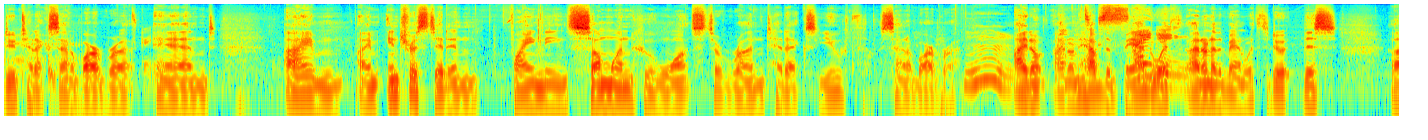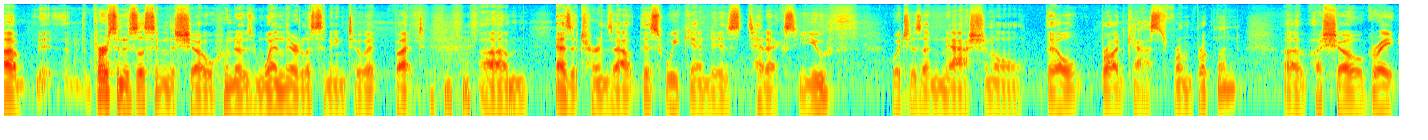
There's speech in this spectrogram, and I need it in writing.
Do TEDx Santa Barbara, great. and I'm I'm interested in finding someone who wants to run TEDx Youth Santa Barbara. I don't I don't have the bandwidth. I don't have the bandwidth to do it. This uh, the person who's listening to the show who knows when they're listening to it, but um, as it turns out, this weekend is TEDx Youth, which is a national. They'll broadcast from Brooklyn, uh, a show. Great.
